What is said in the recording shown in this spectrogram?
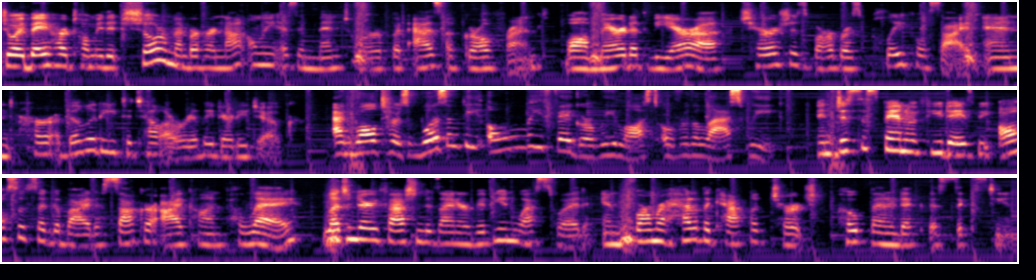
Joy Behar told me that she'll remember her not only as a mentor, but as a girlfriend, while Meredith Vieira cherishes Barbara's playful side and her ability to tell a really dirty joke. And Walters wasn't the only figure we lost over the last week. In just the span of a few days, we also said goodbye to soccer icon Pelé, legendary fashion designer Vivienne Westwood, and former head of the Catholic Church, Pope Benedict XVI.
